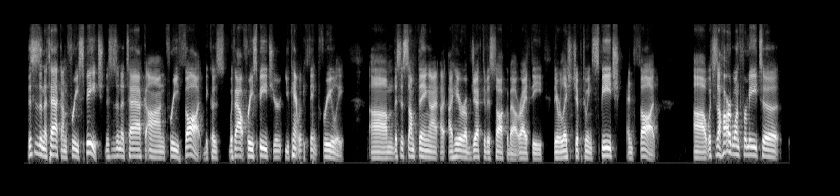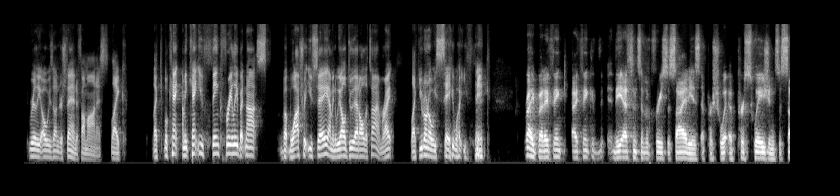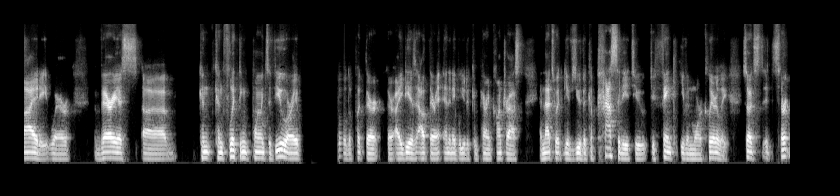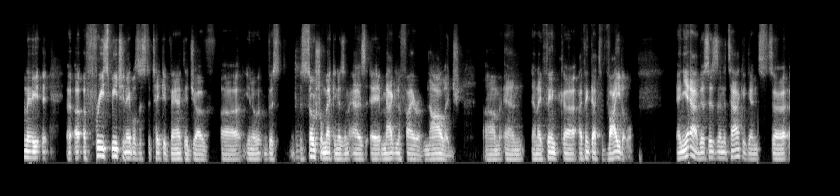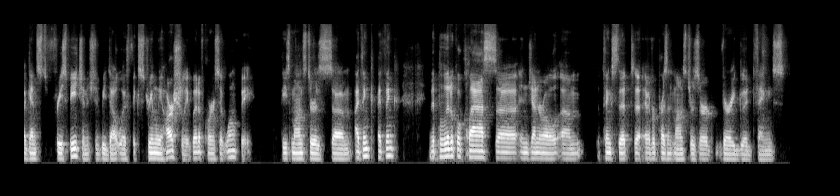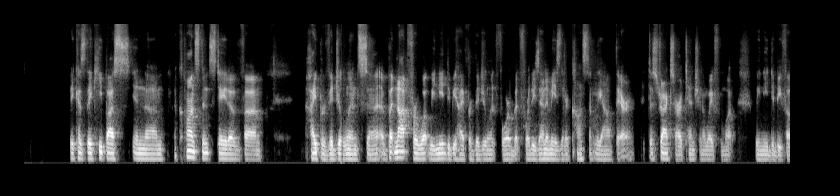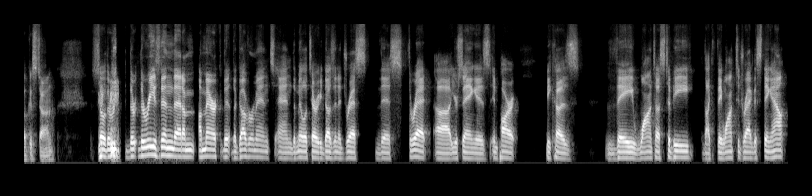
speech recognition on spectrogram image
this is an attack on free speech. This is an attack on free thought because without free speech, you're you can't really think freely. Um, this is something I, I, hear objectivists talk about, right? The the relationship between speech and thought, uh, which is a hard one for me to really always understand, if I'm honest. Like, like, well, can't I mean, can't you think freely but not but watch what you say? I mean, we all do that all the time, right? Like you don't always say what you think. Right, but I think I think the essence of a free society is a, persu- a persuasion society where various uh, con- conflicting points of view are able to put their their ideas out there and enable you to compare and contrast and that's what gives you the capacity to to think even more clearly so it's it's certainly a, a free speech enables us to take advantage of uh, you know this the social mechanism as a magnifier of knowledge. Um, and and I think uh, I think that's vital. And yeah this is an attack against uh, against free speech and it should be dealt with extremely harshly but of course it won't be. These monsters um, I think I think the political class uh, in general um, thinks that uh, ever-present monsters are very good things because they keep us in um, a constant state of um, hypervigilance, uh, but not for what we need to be hypervigilant for, but for these enemies that are constantly out there. It distracts our attention away from what we need to be focused on. So the the, the reason that um, America, the, the government and the military doesn't address this threat, uh, you're saying, is in part because they want us to be like they want to drag this thing out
